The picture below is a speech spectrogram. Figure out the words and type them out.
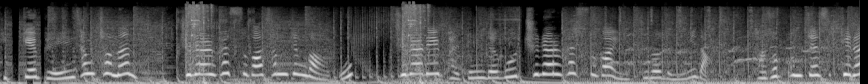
깊게 베인 상처는 출혈 횟수가 3 증가하고 출혈이 발동되고 출혈 횟수가 2 줄어듭니다. 다섯 번째 스킬은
